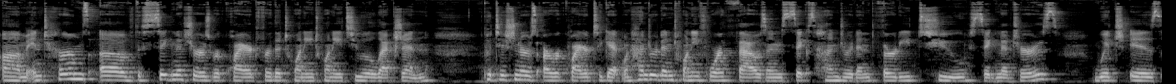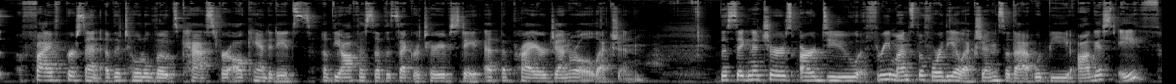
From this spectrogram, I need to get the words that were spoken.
Um, in terms of the signatures required for the 2022 election, petitioners are required to get 124,632 signatures, which is 5% of the total votes cast for all candidates of the office of the Secretary of State at the prior general election. The signatures are due three months before the election, so that would be August 8th.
